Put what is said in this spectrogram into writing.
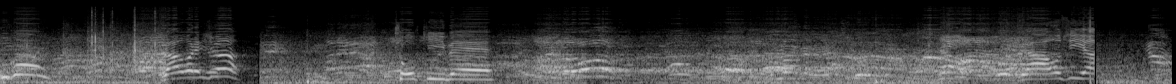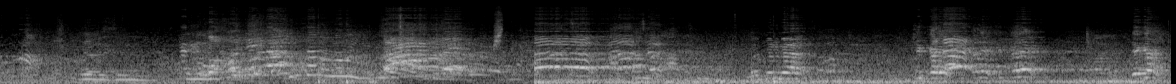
جول Bravo Rejo. Çok iyi be. Ya o ya. Öpür be. Çık kale. Kale. Çık kale. Degaj.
